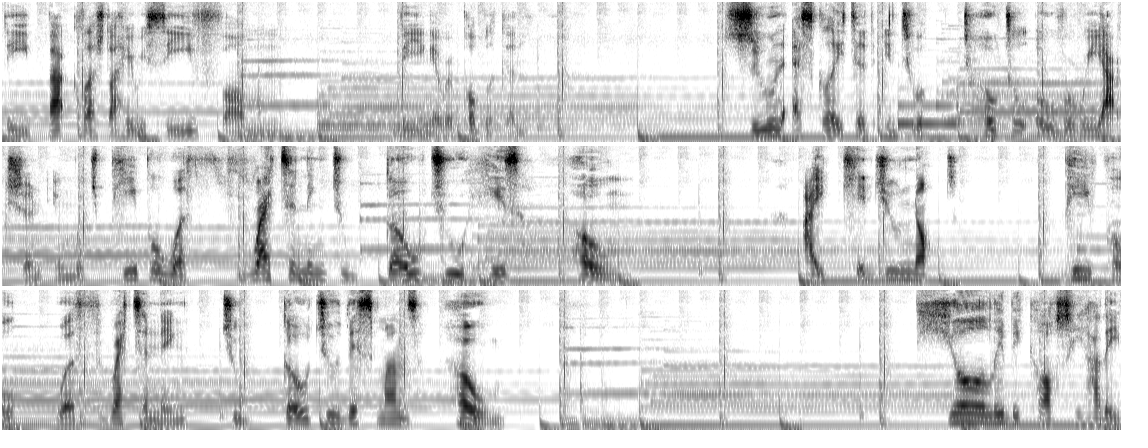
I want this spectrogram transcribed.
the backlash that he received from being a Republican soon escalated into a total overreaction in which people were threatening to go to his home. I kid you not. People were threatening to go to this man's home purely because he had a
